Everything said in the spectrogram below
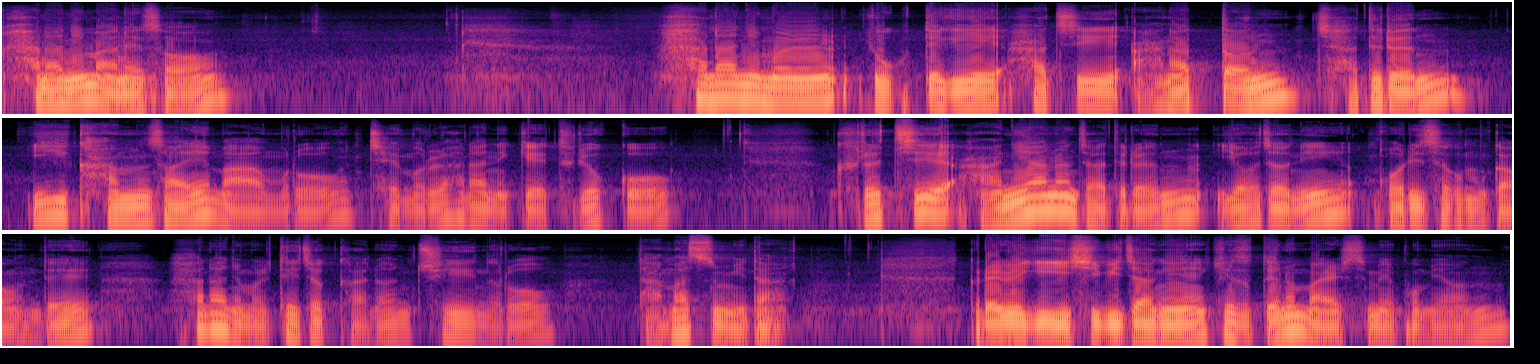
하나님 안에서 하나님을 욕되게 하지 않았던 자들은 이 감사의 마음으로 제물을 하나님께 드렸고 그렇지 아니하는 자들은 여전히 어리석음 가운데 하나님을 대적하는 죄인으로 남았습니다. 그레위기 22장에 계속되는 말씀에 보면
